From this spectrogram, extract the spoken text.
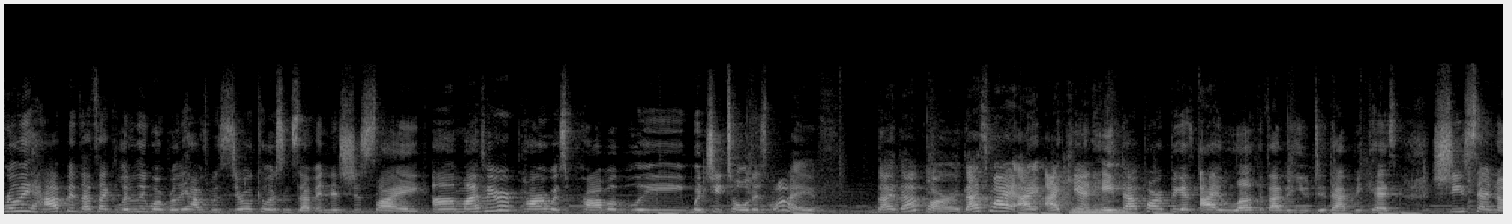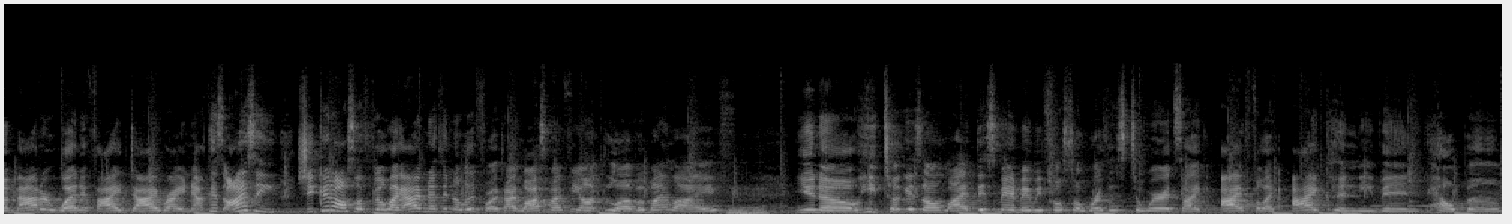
really happens. That's like literally what really happens with serial killers and stuff. And it's just like, um, my favorite part was probably when she told his wife. That, that part. That's why I, I can't hate Mm. that part because I love the fact that you did that because she said no matter what, if I die right now, because honestly, she could also feel like I have nothing to live for. Like I lost my fiance, love of my life. Mm-hmm. You know, he took his own life. This man made me feel so worthless to where it's like I feel like I couldn't even help him.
